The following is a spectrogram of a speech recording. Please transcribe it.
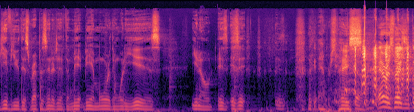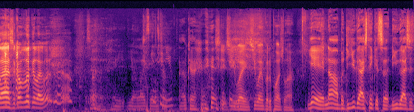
give you this representative to me- being more than what he is, you know, is is it? Is, Look at Amber's face. Amber's face is classic. I'm looking like, what the hell? you don't like Just continue. Okay. She, she waiting. She waiting for the punchline. Yeah, nah, but do you guys think it's a do you guys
